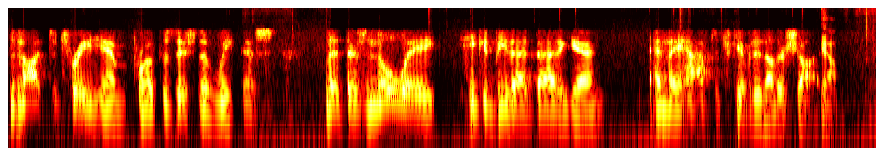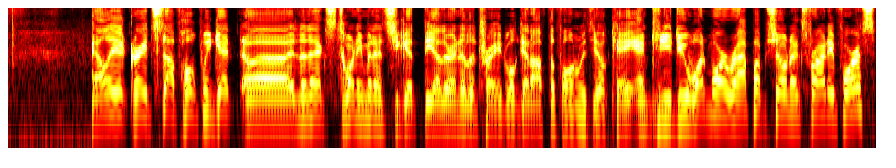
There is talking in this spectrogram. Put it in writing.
not to trade him from a position of weakness. That there's no way he could be that bad again, and they have to give it another shot. Yeah. Elliot, great stuff. Hope we get uh, in the next 20 minutes, you get the other end of the trade. We'll get off the phone with you, okay? And can you do one more wrap up show next Friday for us?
